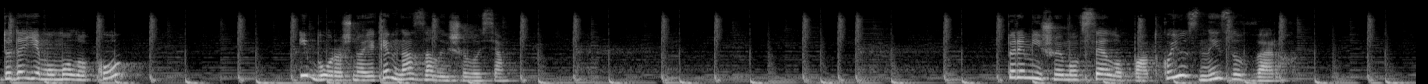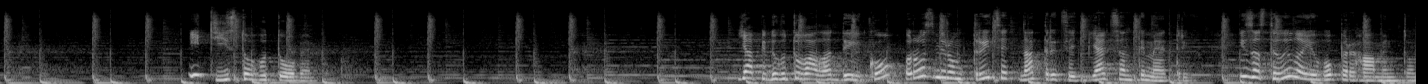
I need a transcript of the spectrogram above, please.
Додаємо молоко і борошно, яке в нас залишилося. Перемішуємо все лопаткою знизу вверх. І тісто готове. Я підготувала дико розміром 30 на 35 см і застелила його пергаментом.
